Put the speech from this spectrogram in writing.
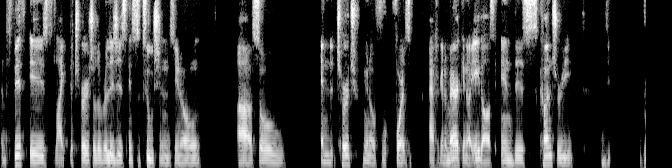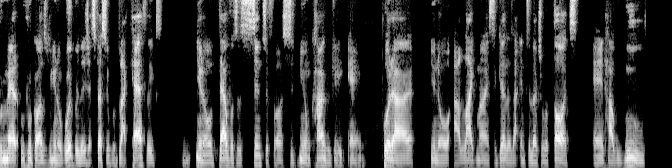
And the fifth is like the church or the religious institutions, you know. Uh, so, and the church, you know, for, for as African American or ADOS in this country, regardless, you know, what religion, especially with Black Catholics, you know, that was a center for us to, you know, congregate and put our, you know, our like minds together, our intellectual thoughts and how we move.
